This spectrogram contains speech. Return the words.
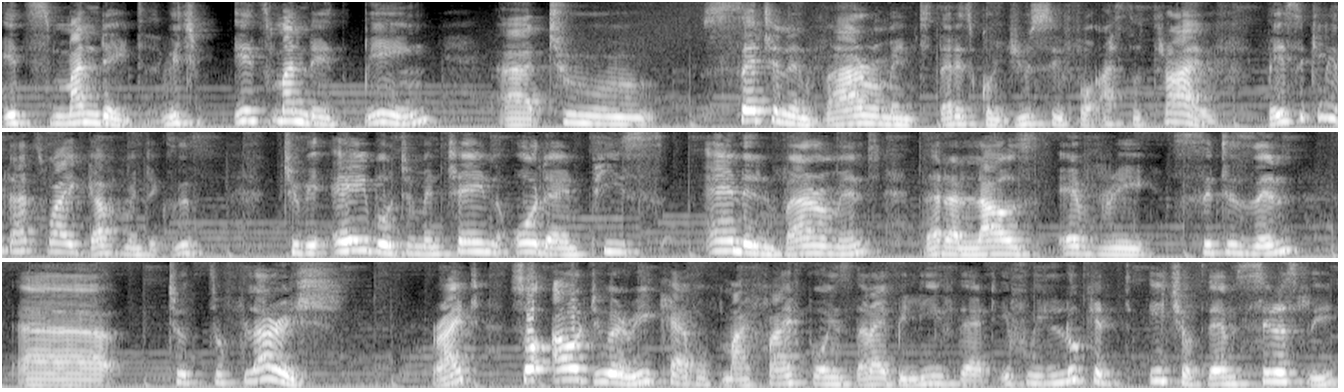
its mandate, which its mandate being uh, to set an environment that is conducive for us to thrive. Basically, that's why government exists to be able to maintain order and peace and an environment that allows every citizen uh, to, to flourish right so i'll do a recap of my five points that i believe that if we look at each of them seriously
